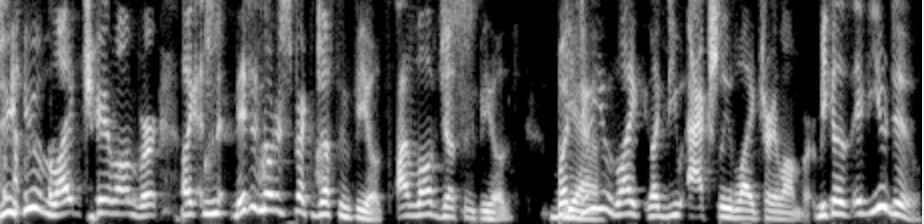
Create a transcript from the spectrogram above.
do, do you like Treylon Burks? Like, n- this is no disrespect to Justin Fields. I love Justin Fields, but Yeah. do you like, like, do you actually like Treylon Burks? Because if you do,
